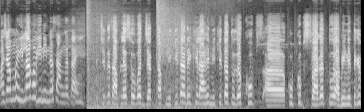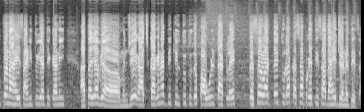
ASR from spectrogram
माझ्या महिला भगिनींना सांगत आहे. निश्चितच आपल्यासोबत जगताप निकिता देखील आहे. निकिता तुझं खूप अं, खूप खूप स्वागत. तू अभिनेत्री पण आहेस आणि तू या ठिकाणी आता या व्या- म्हणजे राजकारणात देखील तू तुझं पाऊल टाकलंय. कसं वाटतंय तुला कसा प्रतिसाद आहे जनतेचा?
